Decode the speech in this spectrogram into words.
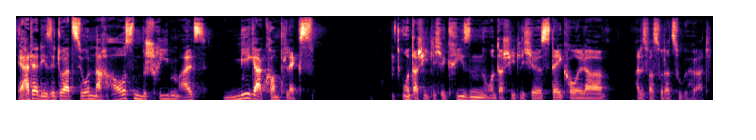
Er hat ja die Situation nach außen beschrieben als mega komplex. Unterschiedliche Krisen, unterschiedliche Stakeholder, alles, was so dazu gehört.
